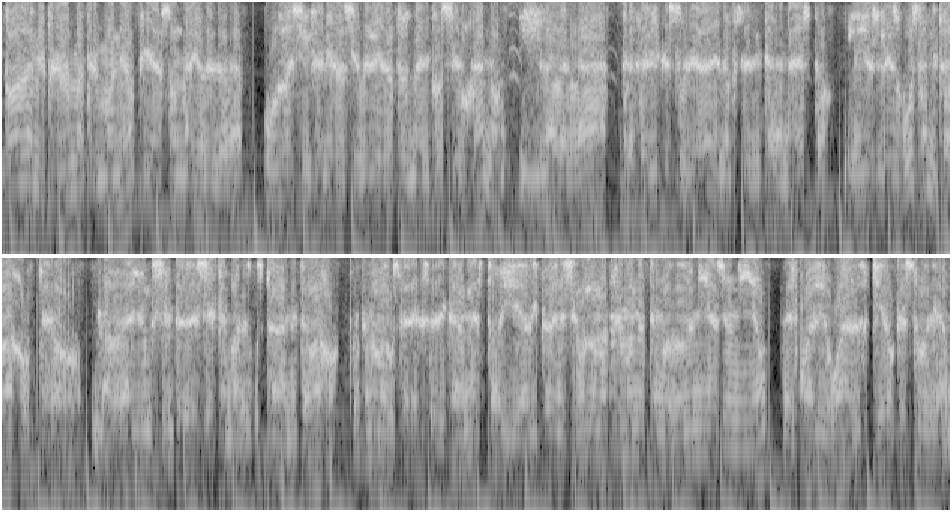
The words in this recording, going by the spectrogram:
dos de mi primer matrimonio que ya son mayores de edad. Uno es ingeniero civil y el otro es médico cirujano. Y la verdad, preferí que estudiaran y no que se dedicaran a esto. Y a ellos les gusta mi trabajo, pero la verdad yo siempre decía que no les gustara mi trabajo, porque no me gustaría que se dedicaran a esto. Y ahorita en mi segundo matrimonio tengo dos niñas y un niño, del cual igual quiero que estudien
